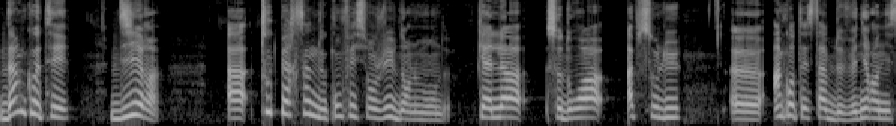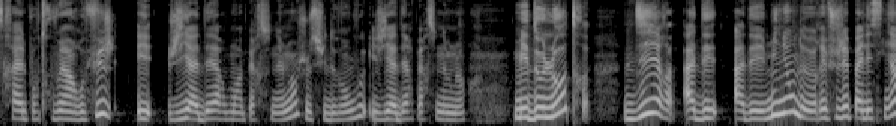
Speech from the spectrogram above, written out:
d'un côté, dire à toute personne de confession juive dans le monde qu'elle a ce droit absolu, euh, incontestable de venir en Israël pour trouver un refuge, et j'y adhère moi personnellement, je suis devant vous, et j'y adhère personnellement. Mais de l'autre, dire à des, à des millions de réfugiés palestiniens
